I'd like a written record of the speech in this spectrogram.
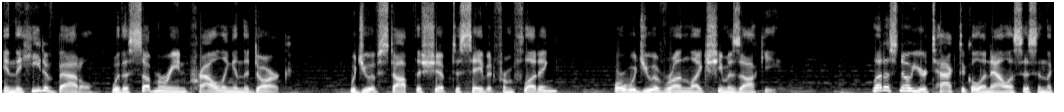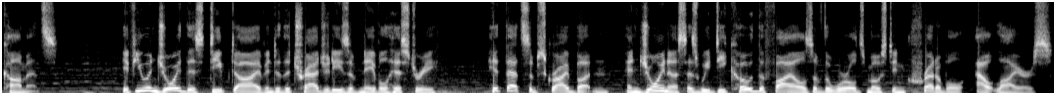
In the heat of battle, with a submarine prowling in the dark, would you have stopped the ship to save it from flooding? Or would you have run like Shimazaki, let us know your tactical analysis in the comments. If you enjoyed this deep dive into the tragedies of naval history, hit that subscribe button and join us as we decode the files of the world's most incredible outliers.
